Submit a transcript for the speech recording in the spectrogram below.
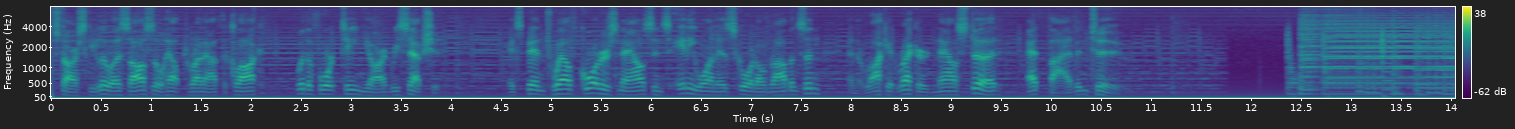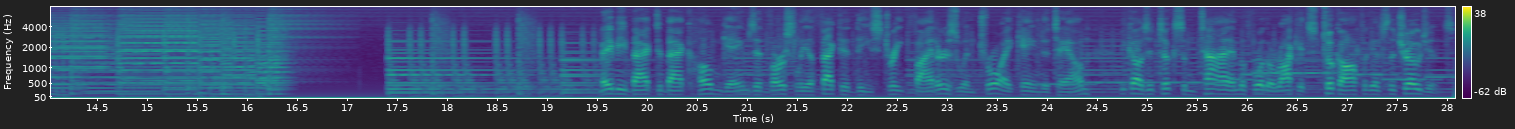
Starsky Lewis also helped run out the clock with a 14-yard reception. It's been 12 quarters now since anyone has scored on Robinson, and the Rocket record now stood at 5 and 2. Maybe back-to-back -back home games adversely affected these street fighters when Troy came to town because it took some time before the Rockets took off against the Trojans.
